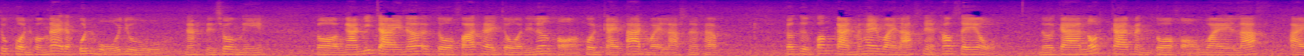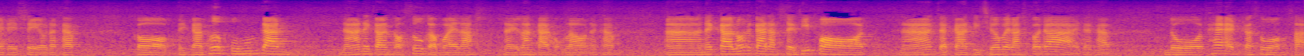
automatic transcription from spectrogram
ทุกคนคงได้จะคุ้นหูอยู่นะในช่วงนี้ ก็งานวิจัยนะตัวฟ้าไทโจในเรื่องของกลไกต้านไวรัสนะครับ ก็คือป้องกันไม่ให้ไวรัสเนี่ยเข้าเซลล์ โดยการลดการแบ่งตัวของไวรัสภายในเซลล์นะครับ ก็เป็นการเพิ่มภูมิคุ้มกันนะในการต่อสู้กับไวรัสในร่างกายของเรานะครับในการลดอาการอักเสบที่ปอดนะจากการติดเชื้อไวรัสก็ได้นะครับ โดยแพทย์กระทรวงสา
